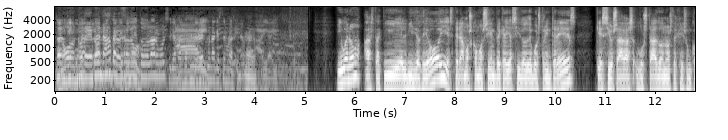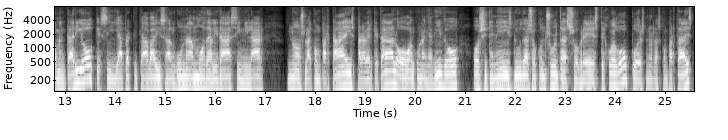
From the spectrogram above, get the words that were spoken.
Claro, no, que no una- de una lona, cinta pero que rodee no. todo el árbol sería más fácil de ver que una que esté en una esquina. Claro. Ahí, ahí. Y bueno, hasta aquí el vídeo de hoy. Esperamos como siempre que haya sido de vuestro interés. Que si os ha gustado nos dejéis un comentario. Que si ya practicabais alguna modalidad similar nos la compartáis para ver qué tal o algún añadido. O si tenéis dudas o consultas sobre este juego, pues nos las compartáis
